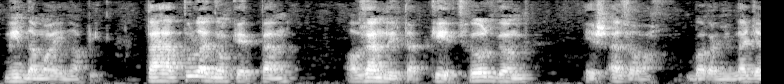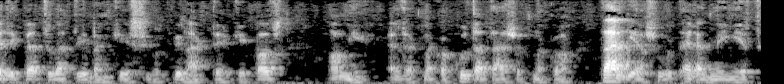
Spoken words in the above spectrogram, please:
mind a mai napig. Tehát tulajdonképpen az említett két földgömb és ez a Baranyi negyedik vetületében készült világtérkép az, ami ezeknek a kutatásoknak a tárgyasult eredményét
